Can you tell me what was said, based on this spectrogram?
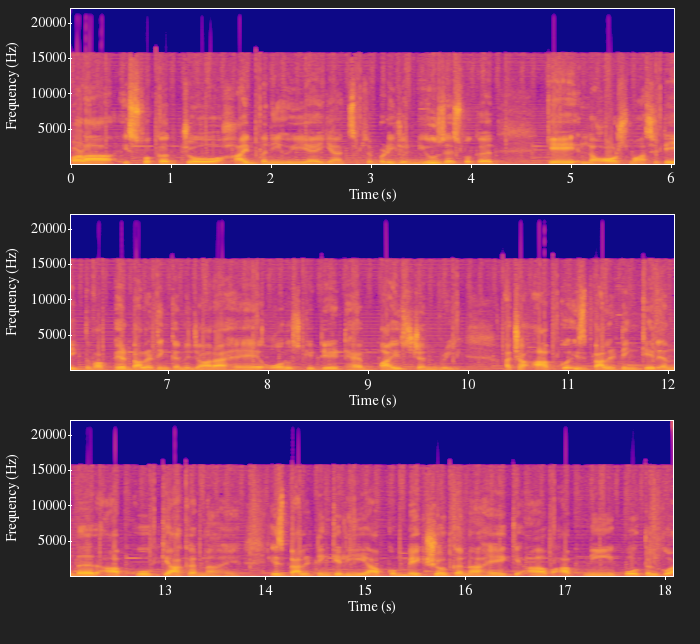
बड़ा इस वक्त जो हाइप बनी हुई है या सबसे बड़ी जो न्यूज़ है इस वक्त कि लाहौर स्मार्ट सिटी एक दफ़ा फिर बैलेटिंग करने जा रहा है और उसकी डेट है 22 जनवरी। अच्छा आपको इस बैलेटिंग के अंदर आपको क्या करना है? इस बैलेटिंग के लिए आपको मेक श्योर sure करना है कि आप अपनी पोर्टल को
